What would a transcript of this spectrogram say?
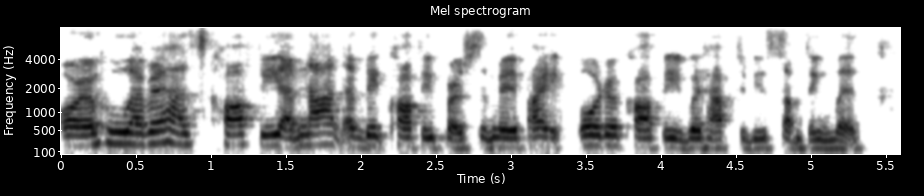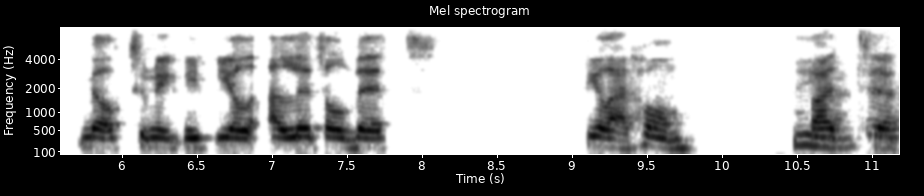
or whoever has coffee. I'm not a big coffee person, but if I order coffee, it would have to be something with milk to make me feel a little bit feel at home. Yeah. But uh,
